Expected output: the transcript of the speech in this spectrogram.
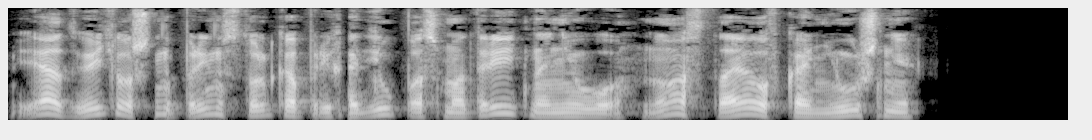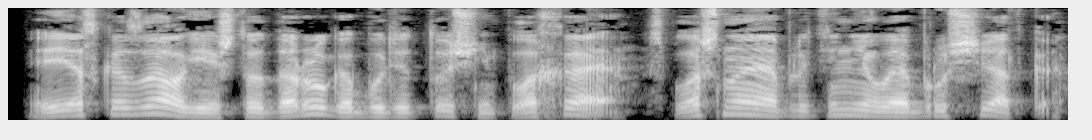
Я ответил, что принц только приходил посмотреть на него, но оставил в конюшне. И я сказал ей, что дорога будет очень плохая, сплошная обледенелая брусчатка.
